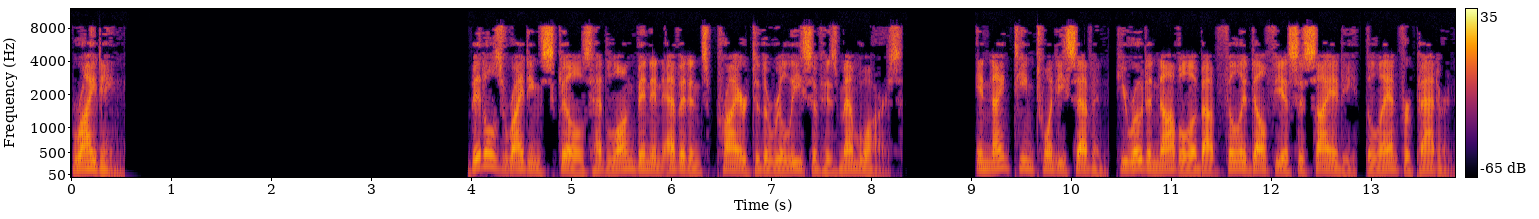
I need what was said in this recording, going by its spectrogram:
Writing Biddle's writing skills had long been in evidence prior to the release of his memoirs. In 1927, he wrote a novel about Philadelphia society, The Llanfear Pattern.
